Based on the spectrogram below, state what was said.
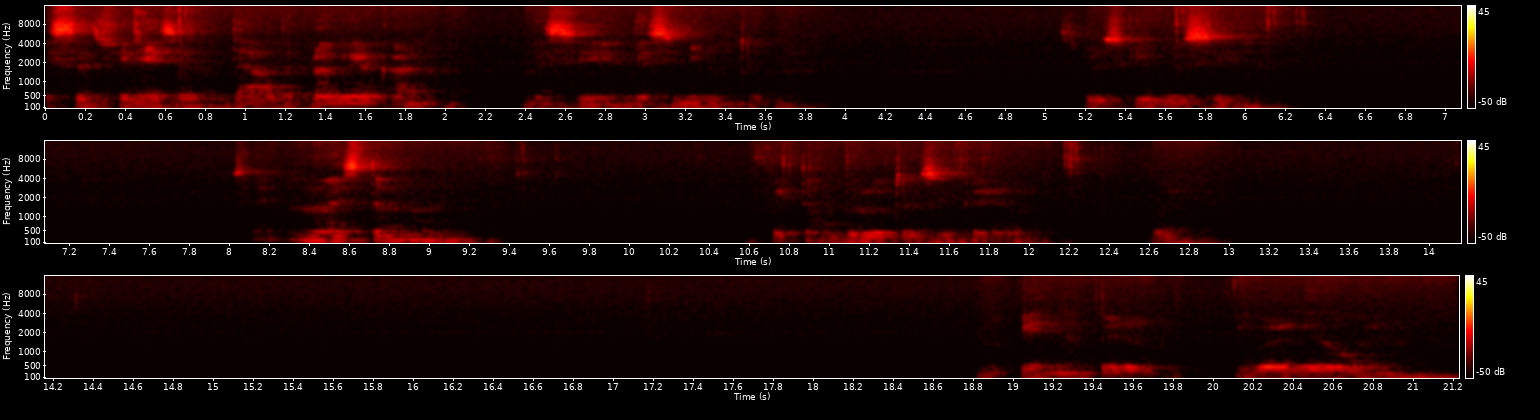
esa diferencia da, da para ver acá, ¿no? Nesse, nesse minuto agora. Por isso que você. Não é tão. Não foi tão bruto assim, pero foi. Uma pena, pero igual quedou bueno.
